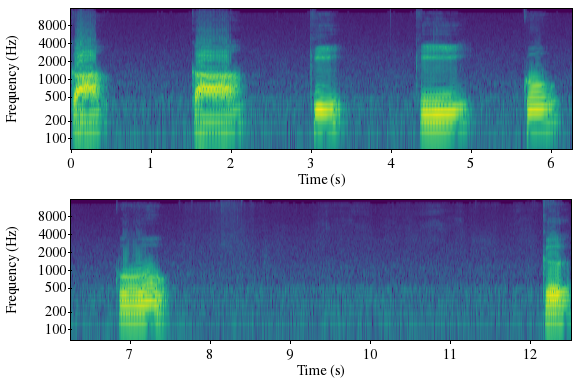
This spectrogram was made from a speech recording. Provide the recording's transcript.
ക ക കി കീ കു கூ. கு.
